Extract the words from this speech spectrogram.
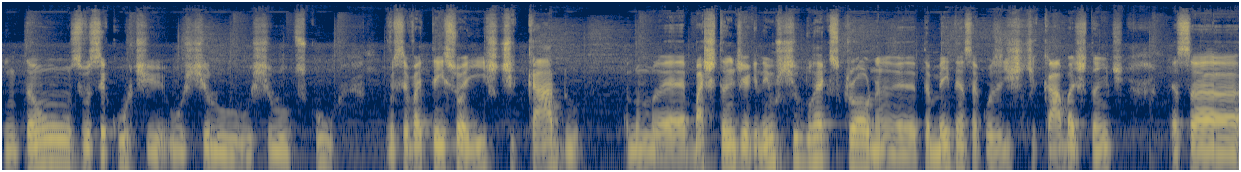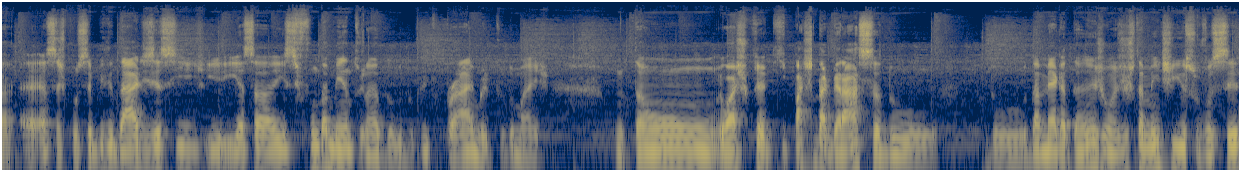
Então, se você curte o estilo, o estilo old school, você vai ter isso aí esticado é, bastante, é que nem o estilo do Hexcrawl, né? É, também tem essa coisa de esticar bastante essa, essas possibilidades e, esse, e, essa, esses fundamentos né? do, do Quick Primer e tudo mais. Então, eu acho que, que parte da graça do, do, da Mega Dungeon é justamente isso: você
